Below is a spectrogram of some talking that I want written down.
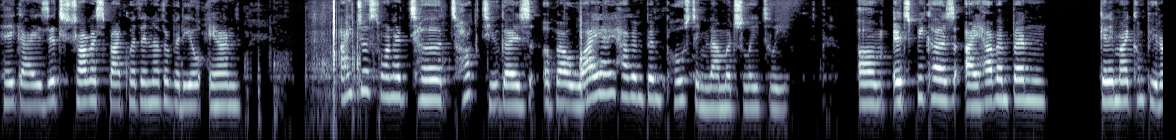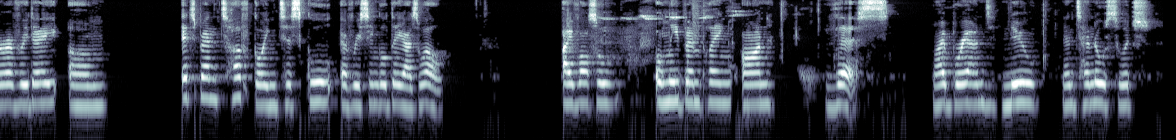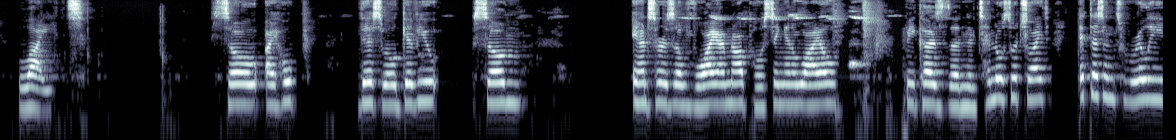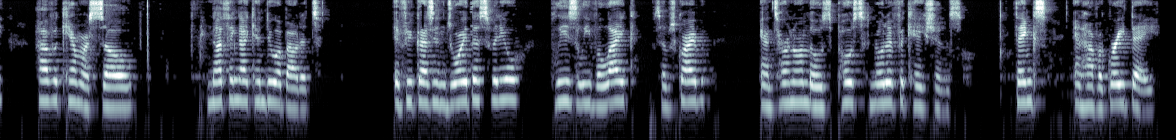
Hey guys, it's Travis back with another video and I just wanted to talk to you guys about why I haven't been posting that much lately. Um it's because I haven't been getting my computer every day. Um it's been tough going to school every single day as well. I've also only been playing on this my brand new Nintendo Switch Lite. So I hope this will give you some answers of why I'm not posting in a while because the Nintendo Switch Lite it doesn't really have a camera so nothing I can do about it. If you guys enjoyed this video, please leave a like, subscribe, and turn on those post notifications. Thanks and have a great day.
